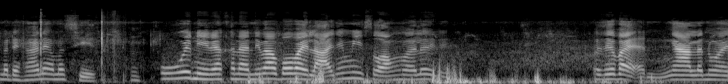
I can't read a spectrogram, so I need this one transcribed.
มาได้หาแนวมาฉีดอุ้ยนี่นะขนาดนี้ว่าบ่ไหวหลายยังมีสองหน่วยเลยดิ ไม่ใช่ไหวนงานละหน่วย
